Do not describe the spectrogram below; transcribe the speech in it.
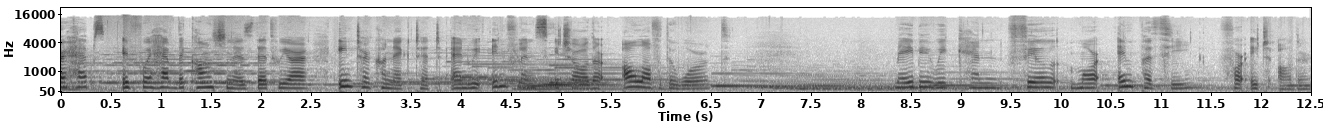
Perhaps if we have the consciousness that we are interconnected and we influence each other all over the world, maybe we can feel more empathy for each other.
